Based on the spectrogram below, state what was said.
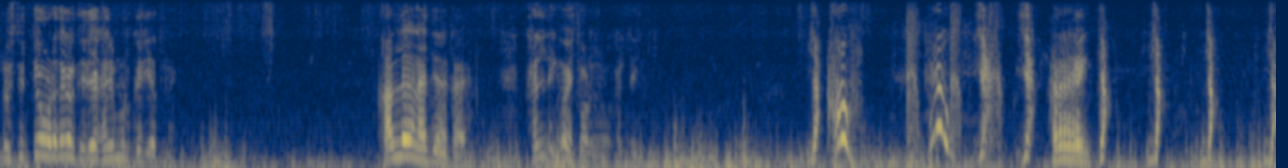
नुसती तेवढं तर करते त्या खाली मुडकं येत नाही. खाल्लंय नाही तिनं काय? खाल्ली की व्हायचं थोडं खाल्ली. या या अरे जा जा जा जा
